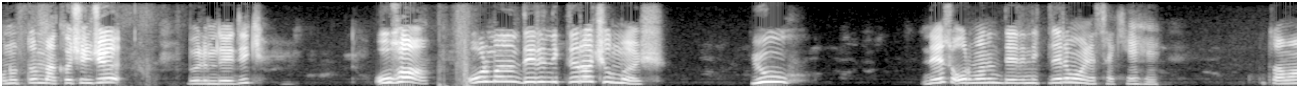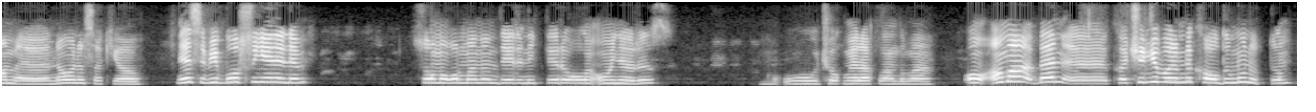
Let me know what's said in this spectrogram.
Unuttum ben. Kaçıncı bölümdeydik? Oha! Ormanın derinlikleri açılmış. Yuh! Neyse ormanın derinlikleri mi oynasak? Tamam ee, ne oynasak ya? Neyse bir boss'u yenelim. Sonra ormanın derinlikleri oynarız. Oo çok meraklandım ha. O ama ben e, kaçıncı bölümde kaldığımı unuttum.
